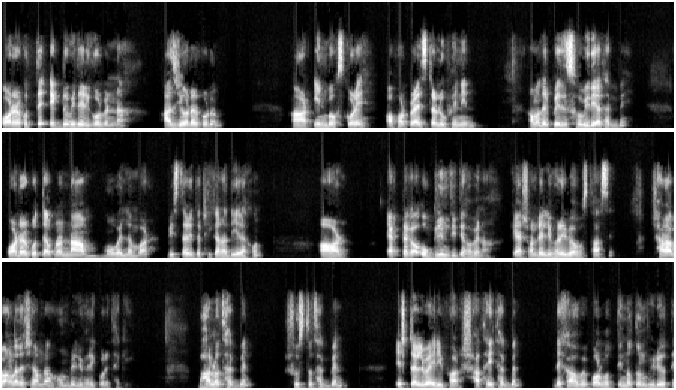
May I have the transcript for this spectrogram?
অর্ডার করতে একদমই দেরি করবেন না। আজই অর্ডার করুন। আর ইনবক্স করে অফার প্রাইসটা লুফে নিন। আমাদের পেজে ছবি দেওয়া থাকবে। অর্ডার করতে আপনার নাম মোবাইল নাম্বার বিস্তারিত ঠিকানা দিয়ে রাখুন। আর এক টাকা অগ্রিম দিতে হবে না। ক্যাশ অন ডেলিভারি ব্যবস্থা আছে। সারা বাংলাদেশে আমরা হোম ডেলিভারি করে থাকি। ভালো থাকবেন, সুস্থ থাকবেন। স্টাইল বাই রিফার সাথেই থাকবেন। দেখা হবে পরবর্তী নতুন ভিডিওতে।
